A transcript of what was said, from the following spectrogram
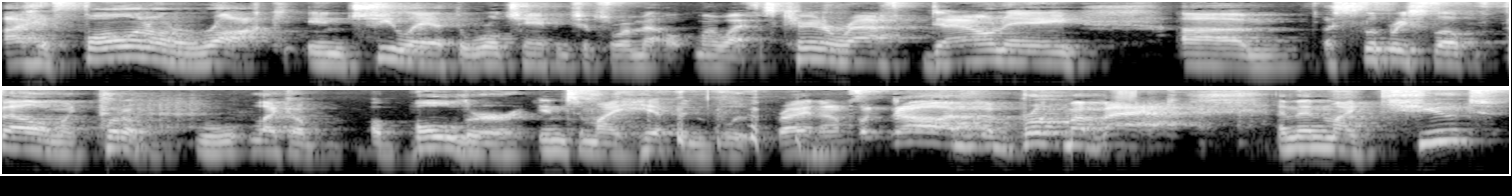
I had fallen on a rock in Chile at the World Championships where I met my wife. I was carrying a raft down a um, a slippery slope, fell and like put a like a, a boulder into my hip and blew right? And I was like, oh, I, I broke my back. And then my cute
